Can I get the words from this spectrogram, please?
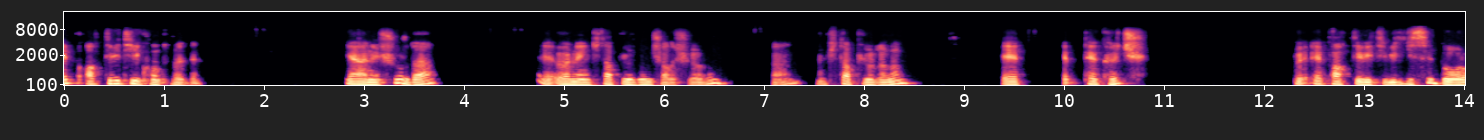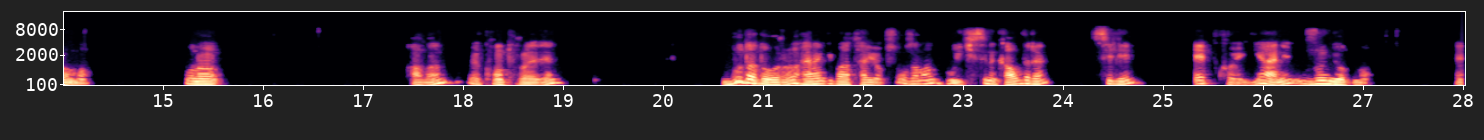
App Activity'yi kontrol edin. Yani şurada e, örneğin kitap yurdunu çalışıyorum. Ben bu kitap yurdunun App, App Package ve App Activity bilgisi doğru mu? Bunu alın ve kontrol edin. Bu da doğru. Herhangi bir hata yoksa o zaman bu ikisini kaldırın, silin, app koyun. Yani uzun yolunu e,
